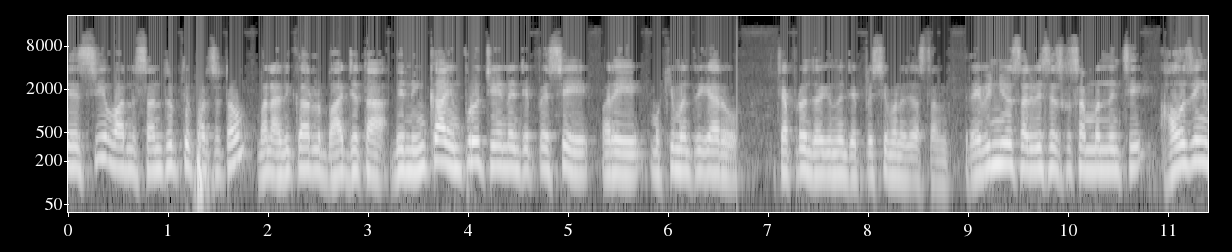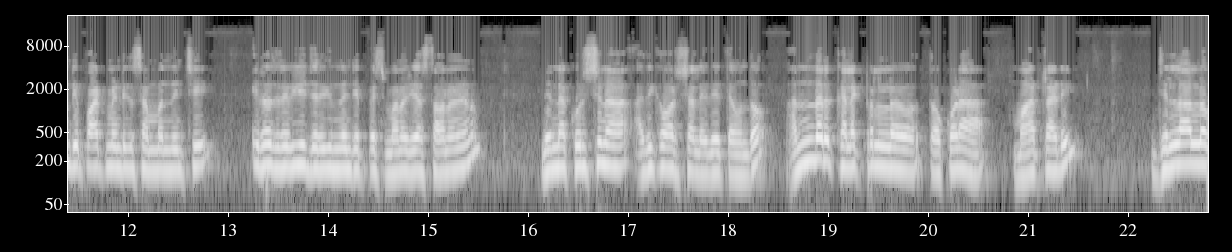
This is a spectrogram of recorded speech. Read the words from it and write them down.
చేసి వారిని సంతృప్తి పరచడం మన అధికారుల బాధ్యత. దీన్ని ఇంకా ఇంప్రూవ్ చేయండి అని చెప్పేసి మరి ముఖ్యమంత్రి గారు చెప్పడం జరిగిందని చెప్పేసి మనం చేస్తాం రెవెన్యూ సర్వీసెస్కు సంబంధించి హౌసింగ్ డిపార్ట్మెంట్కి సంబంధించి ఈరోజు రివ్యూ జరిగిందని చెప్పేసి మనం చేస్తా ఉన్నాను నేను. నిన్న కురిసిన అధిక వర్షాలు ఏదైతే ఉందో అందరు కలెక్టర్లతో కూడా మాట్లాడి జిల్లాల్లో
